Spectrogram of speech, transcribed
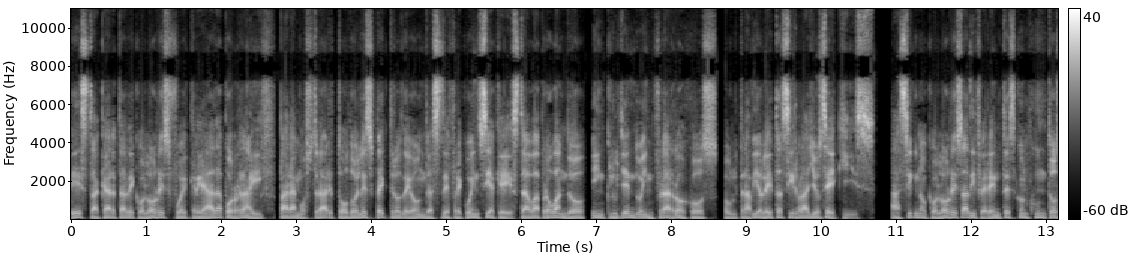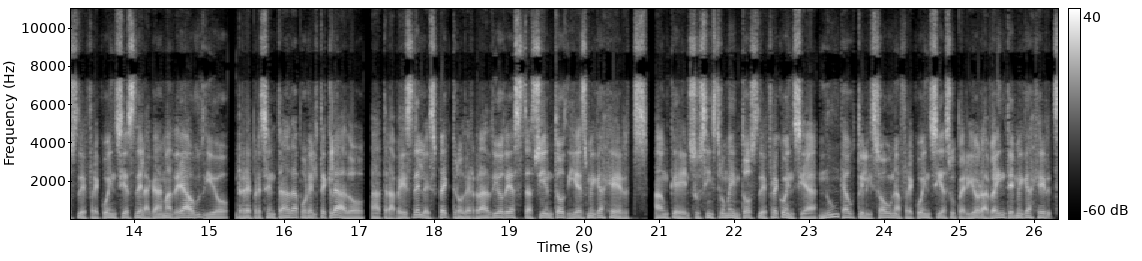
Esta carta de colores fue creada por Raif para mostrar todo el espectro de ondas de frecuencia que estaba probando, incluyendo infrarrojos, ultravioletas y rayos X. Asigno colores a diferentes conjuntos de frecuencias de la gama de audio, representada por el teclado, a través del espectro de radio de hasta 110 MHz, aunque en sus instrumentos de frecuencia nunca utilizó una frecuencia superior a 20 MHz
